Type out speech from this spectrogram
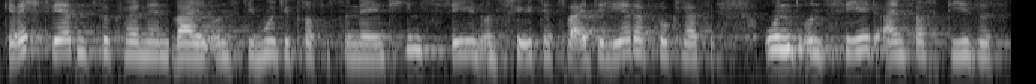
gerecht werden zu können, weil uns die multiprofessionellen Teams fehlen, uns fehlt der zweite Lehrer pro Klasse und uns fehlt einfach dieses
